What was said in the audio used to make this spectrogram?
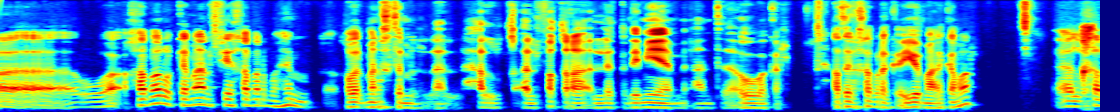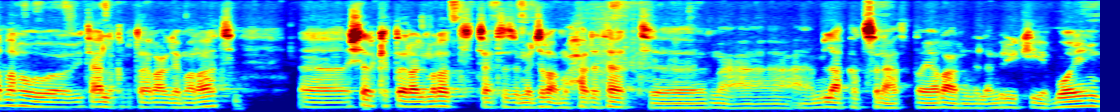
آه، وخبر وكمان في خبر مهم قبل ما نختم الحلقة الفقرة الإقليمية من عند أبو بكر. أعطيني خبرك أيوب مع القمر الخبر هو يتعلق بطيران الإمارات. آه، شركة طيران الإمارات تعتزم إجراء محادثات آه، مع عملاقة صناعة الطيران الأمريكية بوينغ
